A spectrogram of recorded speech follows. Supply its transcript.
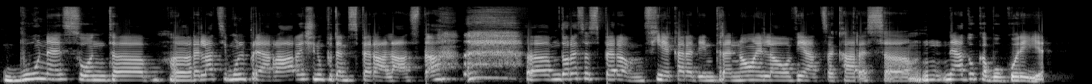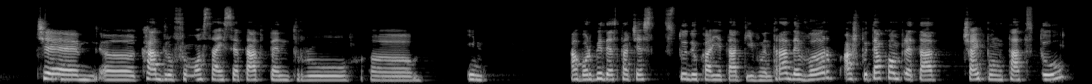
bune sunt uh, relații mult prea rare și nu putem spera la asta. Uh, îmi doresc să sperăm fiecare dintre noi la o viață care să ne aducă bucurie ce uh, cadru frumos ai setat pentru uh, a vorbit despre acest studiu calitativ. Într-adevăr, aș putea completa ce ai punctat tu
